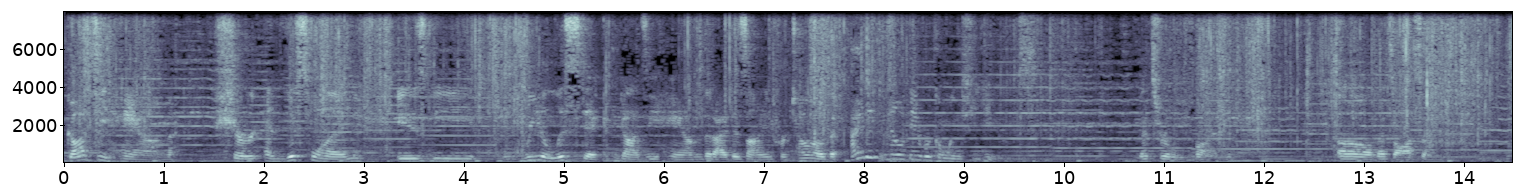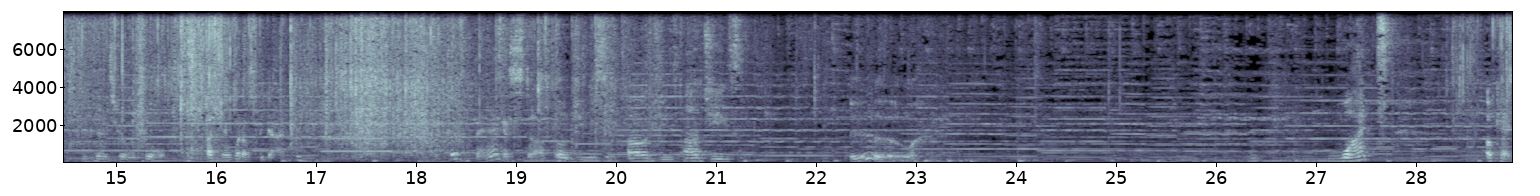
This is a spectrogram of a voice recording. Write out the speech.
Godzi Ham shirt, and this one is the realistic Godzi ham that I designed for Toho that I didn't know they were going to use. That's really fun. Oh, that's awesome. That's really cool. Okay, what else we got? A bag of stuff. Oh, jeez. Oh, jeez. Oh, jeez. Ooh. What? Okay,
